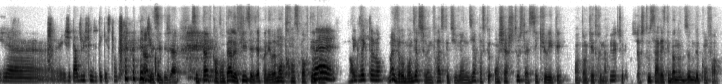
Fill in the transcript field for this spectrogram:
Et, euh, et j'ai perdu le fil de tes questions. non, mais c'est déjà c'est top quand on perd le fil, c'est-à-dire qu'on est vraiment transporté. Ouais, exactement. Moi, je vais rebondir sur une phrase que tu viens de dire parce qu'on cherche tous la sécurité en tant qu'être humain. Mm. On cherche tous à rester dans notre zone de confort.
